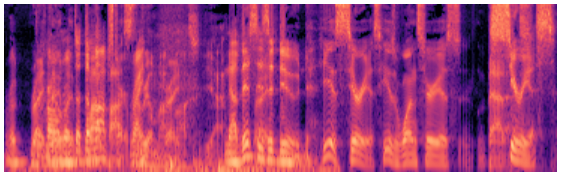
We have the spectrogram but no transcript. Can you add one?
Road, Right, Carl the- Road- the the, mob mobster, boss, the right? Real mob Right. boss. Yeah. Now this is a dude. He is serious. He is one serious badass. serious.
